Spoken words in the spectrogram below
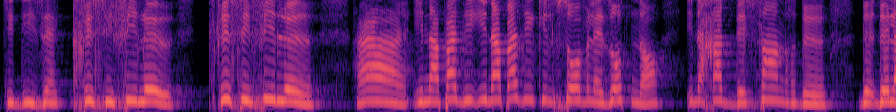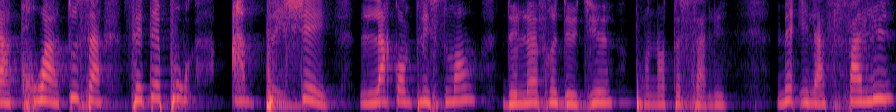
qui, disait Crucifie-le, crucifie-le. Ah, il n'a pas dit, il n'a pas dit qu'il sauve les autres, non. Il n'a de descendre de, de, la croix. Tout ça, c'était pour empêcher l'accomplissement de l'œuvre de Dieu pour notre salut. Mais il a fallu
